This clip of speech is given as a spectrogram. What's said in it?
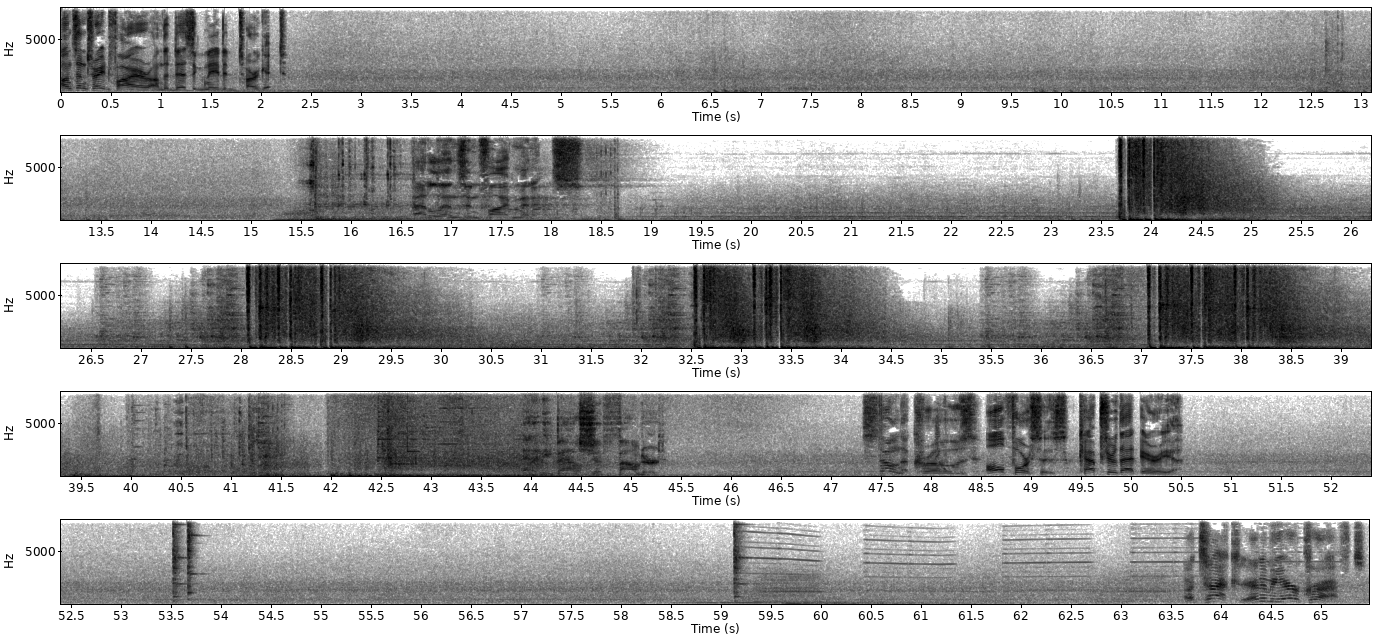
Concentrate fire on the designated target. Battle ends in five minutes. Crows. All forces, capture that area. Attack enemy aircraft.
